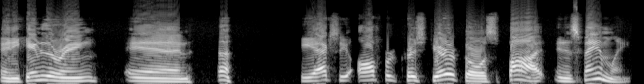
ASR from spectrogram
and he came to the ring and he actually offered Chris Jericho a spot in his family.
